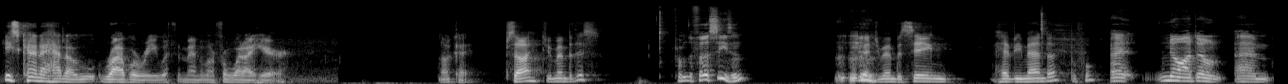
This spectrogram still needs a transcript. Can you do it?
he's kind of had a rivalry with the Mandalorian from what I hear. Okay. Si, do you remember this? From the first season? yeah. Do you remember seeing Heavy Mando before? Uh, no, I don't. Um,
